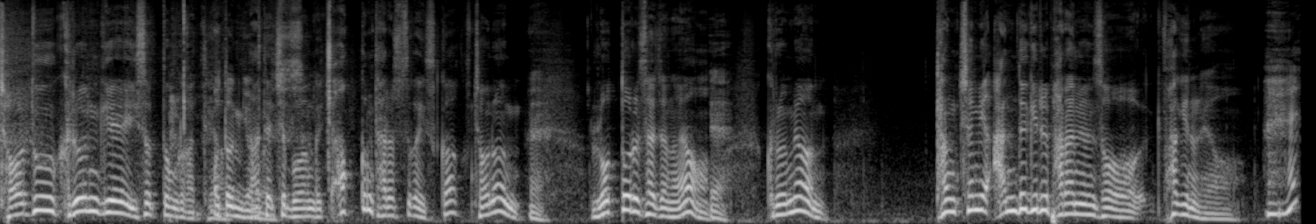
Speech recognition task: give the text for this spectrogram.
저도 그런 게 있었던 것 같아요. 어떤 경우? 아, 대체 뭐한게 조금 다를 수가 있을까? 저는 네. 로또를 사잖아요. 네. 그러면 당첨이 안 되기를 바라면서 확인을 해요. 에?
